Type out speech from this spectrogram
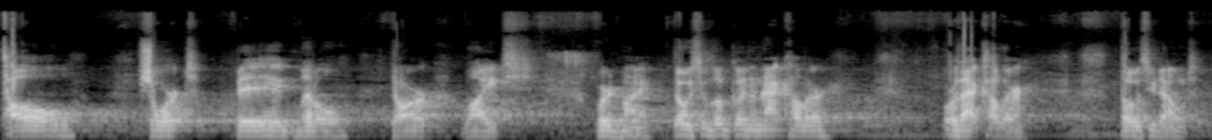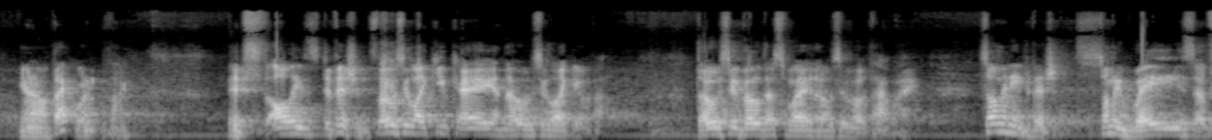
tall, short, big, little, dark, light. Where'd my, those who look good in that color or that color, those who don't, you know, that kind of thing. It's all these divisions those who like UK and those who like U of L. Those who vote this way, those who vote that way. So many divisions, so many ways of,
